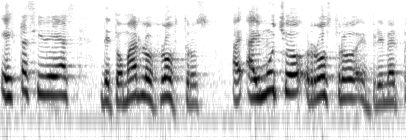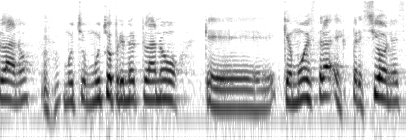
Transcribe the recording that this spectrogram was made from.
estas ideas de tomar los rostros, hay, mucho rostro en primer plano, mucho, mucho primer plano que, muestra expresiones,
